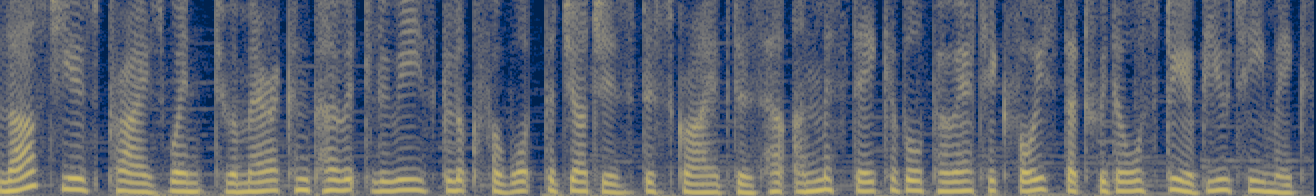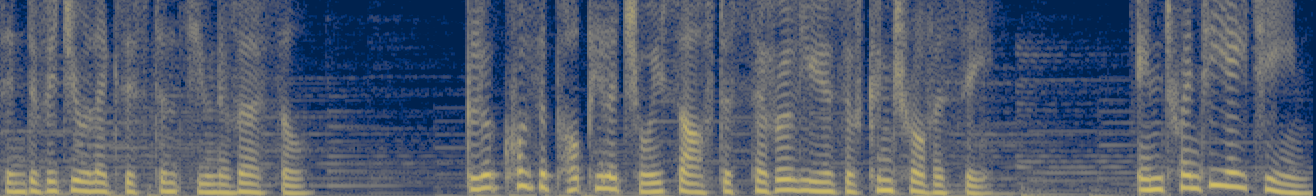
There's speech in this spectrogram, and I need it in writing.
Last year's prize went to American poet Louise Gluck for what the judges described as her unmistakable poetic voice that with austere beauty makes individual existence universal. Gluck was a popular choice after several years of controversy. In 2018,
